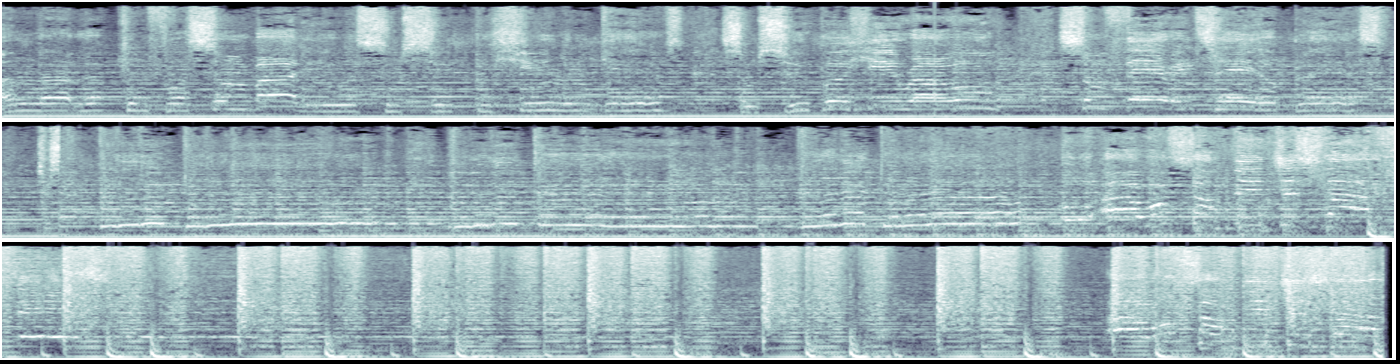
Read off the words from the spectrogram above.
I'm not looking for somebody with some superhuman gifts Some superhero, something.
